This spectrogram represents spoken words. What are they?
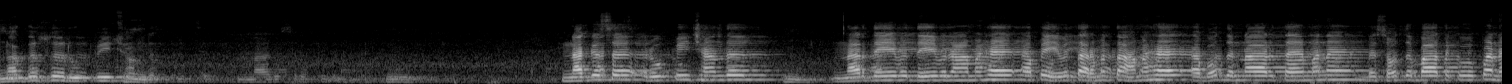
ਨਗਸ ਰੂਪੀ ਛੰਦ। ਨਗਸ ਰੂਪੀ ਛੰਦ। ਨਰਦੇਵ ਦੇਵ ਰਾਮ ਹੈ ਅਭੇਵ ਧਰਮ ਧਾਮ ਹੈ ਅਬੁੱਧ ਨਾਰ ਤੈ ਮਨ ਬਿਸੁੱਧ ਬਾਤ ਕੋ ਭਨ।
